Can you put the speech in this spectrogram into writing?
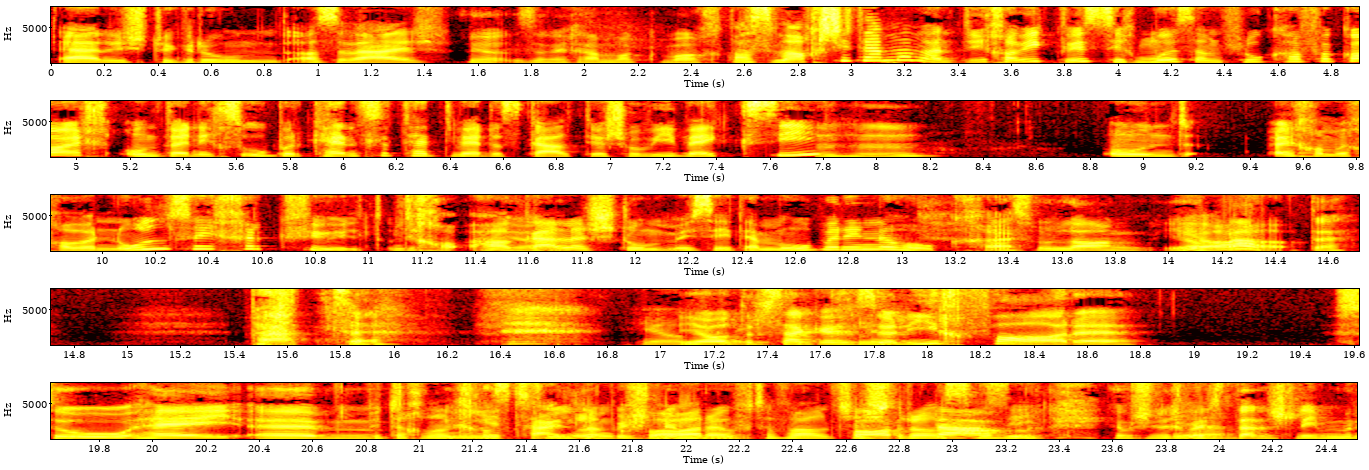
er ist der Grund. Also weißt Ja, das habe ich auch mal gemacht. was machst du in dem Moment? Ich habe wie gewusst, ich muss am Flughafen gehen. Ich- Und wenn ich das Uber cancelt hätte, wäre das Geld ja schon wie weg gewesen. Und ich habe mich aber null sicher gefühlt. Und ich habe Ja. ja. eine Stunde müssen in diesem Uber hocken. Ah, so lang. Ja, Ja. beten. Beten. Ja, bin oder sagen, wirklich- soll ich fahren? So, hey, ähm... bin doch noch ich nie bist gefahren auf der falschen gewesen. Ja, wahrscheinlich wäre es Ja. dann schlimmer.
